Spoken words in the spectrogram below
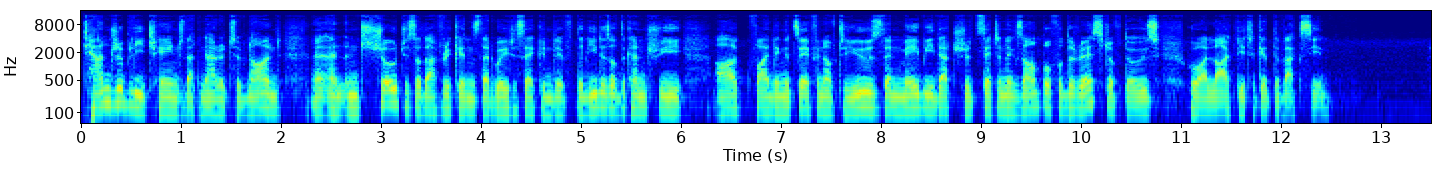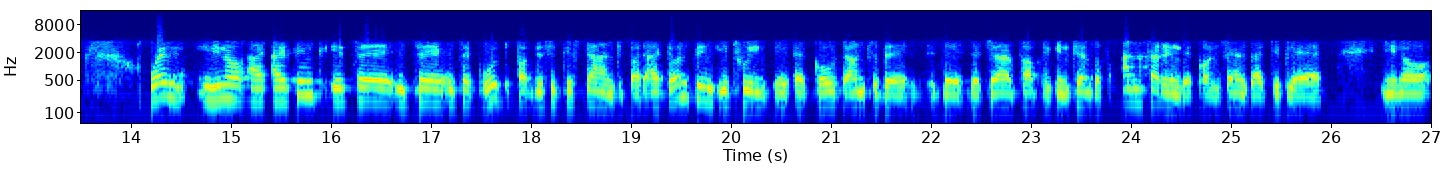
tangibly change that narrative now and, and, and show to South Africans that wait a second, if the leaders of the country are finding it safe enough to use, then maybe that should set an example for the rest of those who are likely to get the vaccine. Well, you know, I, I think it's a it's a it's a good publicity stunt, but I don't think it will uh, go down to the, the the general public in terms of answering the concerns that people have you know,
